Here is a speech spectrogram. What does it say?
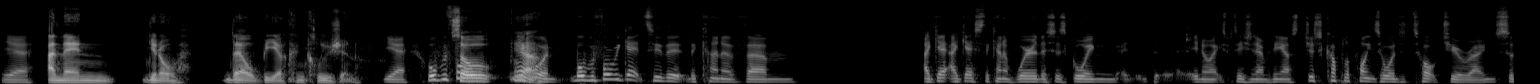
Yeah, and then you know there'll be a conclusion yeah. Well, before so Yeah, yeah go on. Well, before we get to the the kind of um, I get I guess the kind of where this is going, uh, you know, expectations and everything else. Just a couple of points I wanted to talk to you around. So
